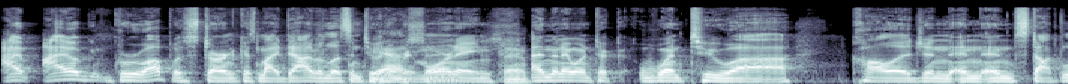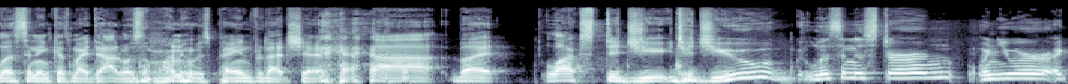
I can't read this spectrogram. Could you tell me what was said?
I I grew up with Stern because my dad would listen to it Yeah, every same, morning, same. and then I went to went to. Uh, college and, and and stopped listening because my dad was the one who was paying for that shit uh, but Lux, did you did you listen to Stern when you were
